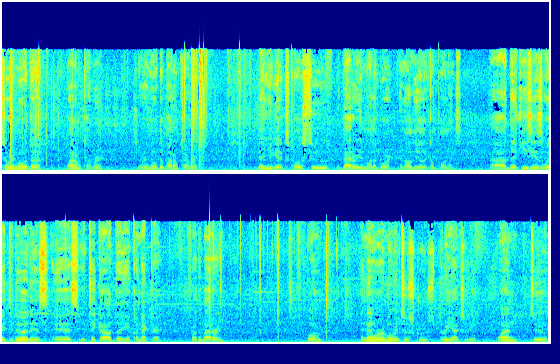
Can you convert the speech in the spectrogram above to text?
to remove the bottom cover. So remove the bottom cover. Then you get exposed to the battery and motherboard and all the other components. Uh, the easiest way to do it is is we take out the connector for the battery. Boom. And then we're removing two screws. Three actually. One two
